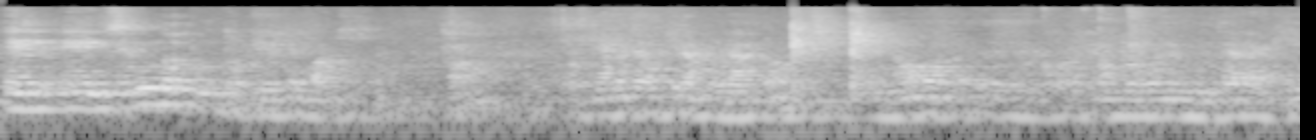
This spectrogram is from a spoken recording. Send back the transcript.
El, segundo punto que yo tengo aquí, porque ya me tengo que ir apurando, no, eh, no me voy a invitar aquí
